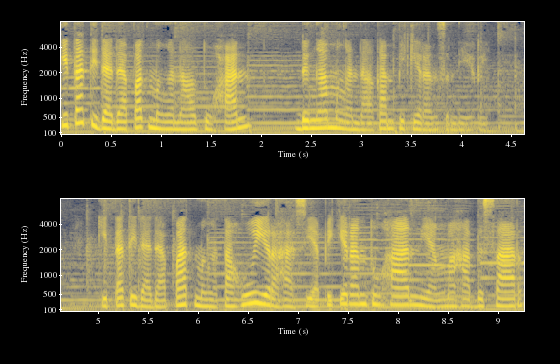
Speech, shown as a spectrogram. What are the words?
Kita tidak dapat mengenal Tuhan dengan mengandalkan pikiran sendiri. Kita tidak dapat mengetahui rahasia pikiran Tuhan yang maha besar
